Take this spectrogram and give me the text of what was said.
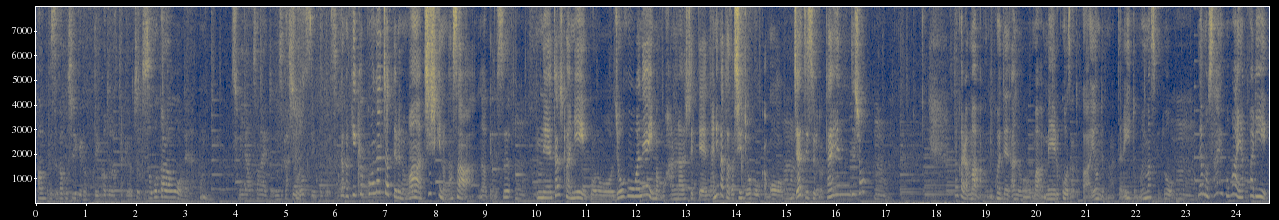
パンプスが欲しいけどっていうことだったけどちょっとそこからもうねうん。見直さないと難しいぞっていうことですよ。だから結局こうなっちゃってるのは知識のなさなわけです。うん。ね、確かにこの情報がね今も氾濫してて何が正しい情報かもうん。ジャッジするの大変でしょ、うだからまあこうやってあの、まあ、メール講座とか読んでもらったらいいと思いますけど、んうん。でも最後はやっぱり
